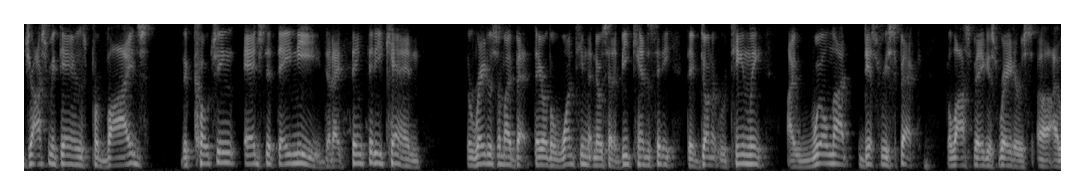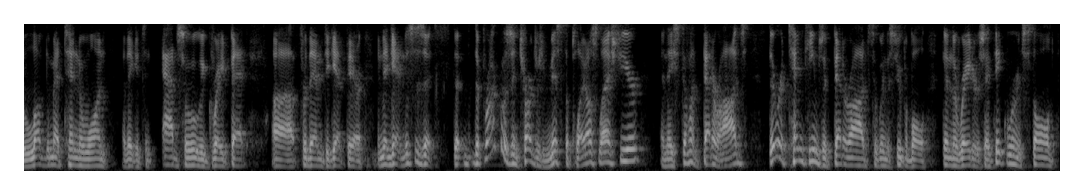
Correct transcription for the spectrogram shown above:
Josh McDaniels provides the coaching edge that they need, that I think that he can, The Raiders are my bet. They are the one team that knows how to beat Kansas City. They've done it routinely. I will not disrespect the Las Vegas Raiders. Uh, I love them at 10 to 1. I think it's an absolutely great bet uh, for them to get there. And again, this is a the, the Broncos and Chargers missed the playoffs last year, and they still have better odds. There were 10 teams with better odds to win the Super Bowl than the Raiders. I think we're installed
